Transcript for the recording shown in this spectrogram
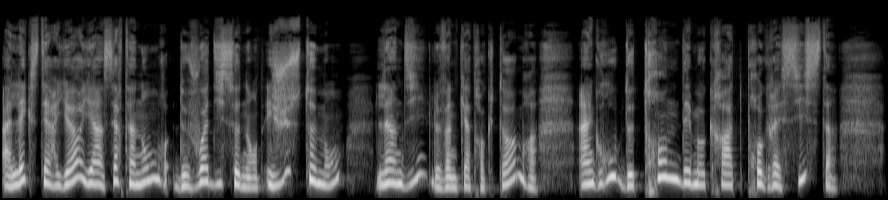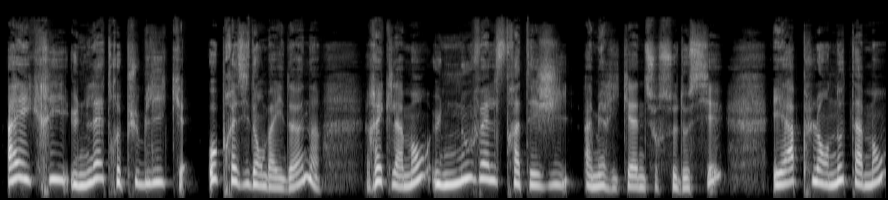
à l'extérieur, il y a un certain nombre de voix dissonantes. Et justement, lundi, le 24 octobre, un groupe de 30 démocrates progressistes a écrit une lettre publique au président Biden réclamant une nouvelle stratégie américaine sur ce dossier et appelant notamment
